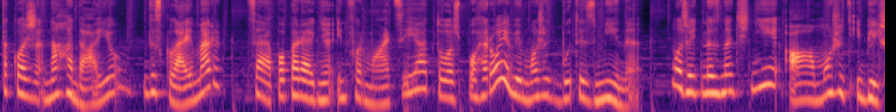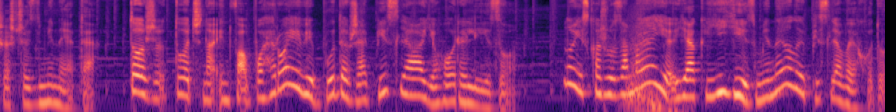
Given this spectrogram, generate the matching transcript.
Також нагадаю, дисклеймер це попередня інформація, тож по героєві можуть бути зміни. Можуть незначні, а можуть і більше щось змінити. Тож точна інфа по героєві буде вже після його релізу. Ну і скажу за Мей, як її змінили після виходу.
